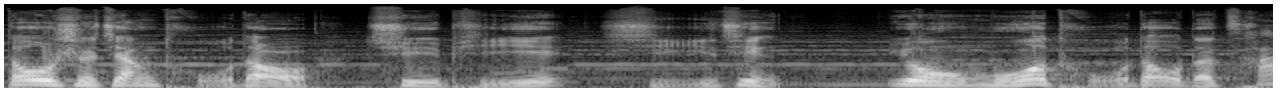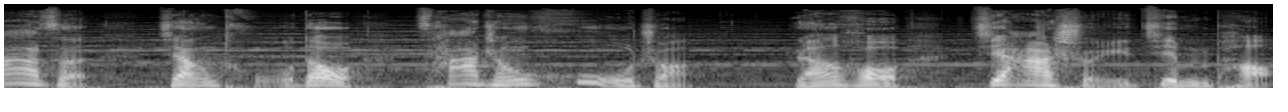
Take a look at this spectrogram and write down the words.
都是将土豆去皮、洗净，用磨土豆的擦子将土豆擦成糊状，然后加水浸泡。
